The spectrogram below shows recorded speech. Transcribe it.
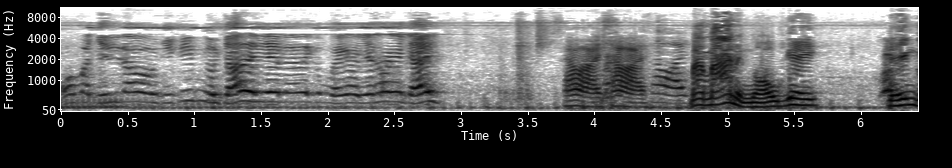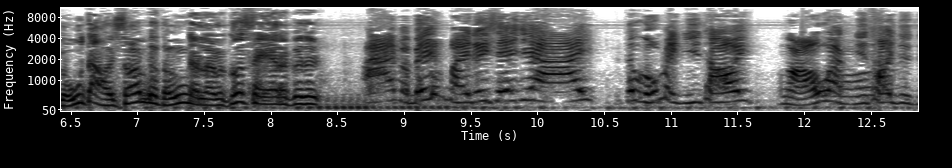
Ủa mà chị đi đâu? Chị kiếm người chở đi em đang đi công việc rồi vậy thôi nha chị. Sao rồi sao rồi? Má má này ngộ ghê. Điện rủ tao hồi sớm tao tưởng là, là, là có xe rồi cơ ai mà biết mày đi xe với ai tao rủ mày vậy thôi. Ngộ à vậy thôi thì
